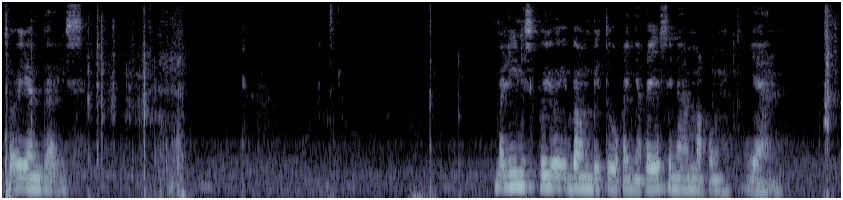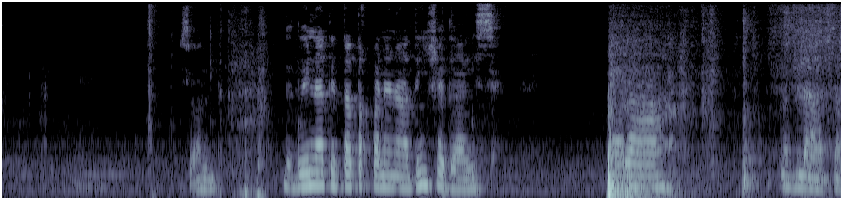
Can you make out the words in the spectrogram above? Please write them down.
So, ayan guys. Malinis po yung ibang bituka niya, kaya sinama ko. Ayan. So, gagawin natin, tatakpan na natin siya guys. Para maglasa.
